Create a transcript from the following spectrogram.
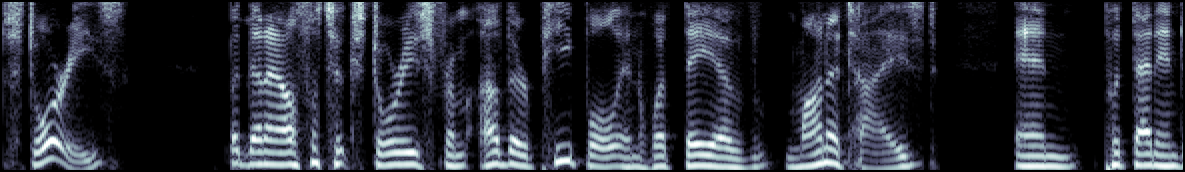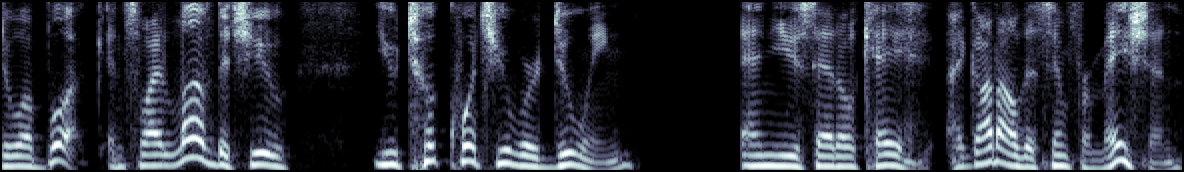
stories but then i also took stories from other people and what they have monetized and put that into a book. And so i love that you you took what you were doing and you said okay i got all this information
